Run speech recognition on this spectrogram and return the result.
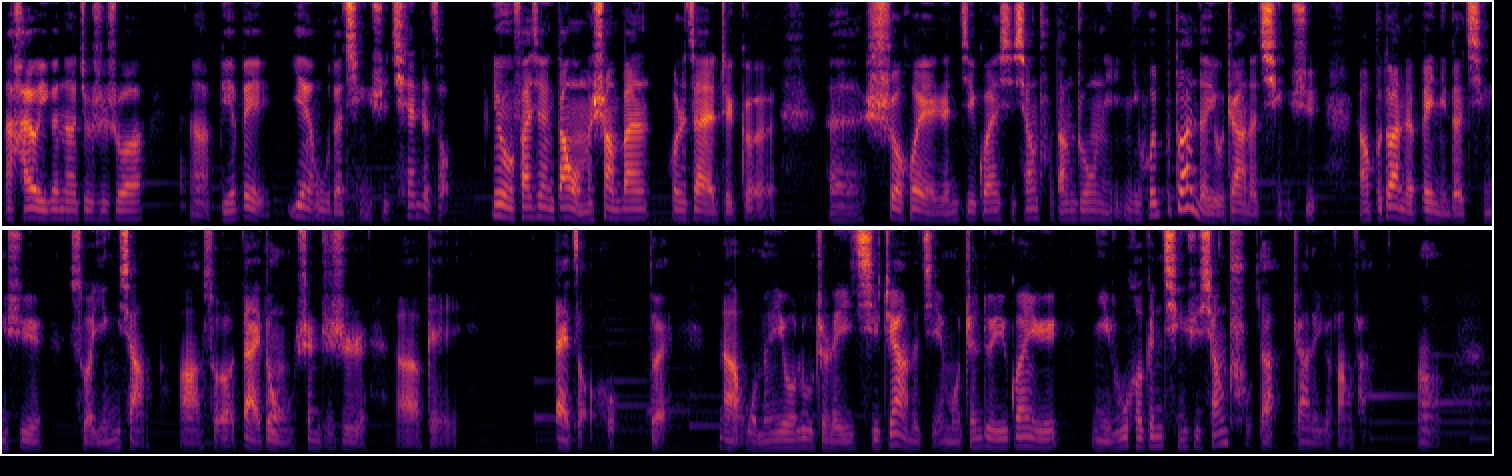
那还有一个呢，就是说。啊，别被厌恶的情绪牵着走，因为我发现，当我们上班或者在这个呃社会人际关系相处当中，你你会不断的有这样的情绪，然后不断的被你的情绪所影响啊，所带动，甚至是呃给带走。对，那我们又录制了一期这样的节目，针对于关于你如何跟情绪相处的这样的一个方法。嗯，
